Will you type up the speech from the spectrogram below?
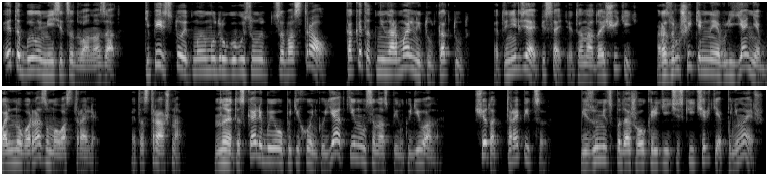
Это было месяца два назад. Теперь стоит моему другу высунуться в астрал, как этот ненормальный тут как тут. Это нельзя описать, это надо ощутить. Разрушительное влияние больного разума в астрале. Это страшно. Но отыскали бы его потихоньку, я откинулся на спинку дивана. Че так торопиться? Безумец подошел к критической черте, понимаешь?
